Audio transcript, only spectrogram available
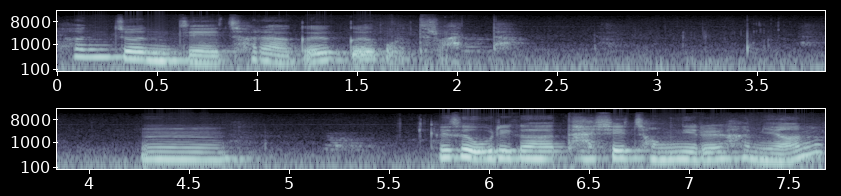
현존재 철학을 끌고 들어왔다. 음, 그래서 우리가 다시 정리를 하면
